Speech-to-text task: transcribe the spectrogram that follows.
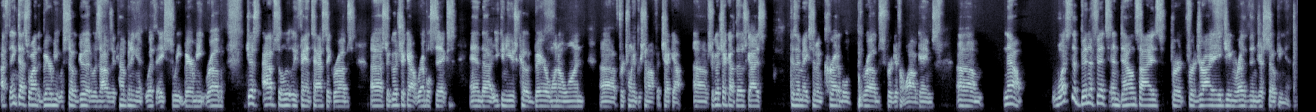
I think that's why the bear meat was so good was I was accompanying it with a sweet bear meat rub. Just absolutely fantastic rubs. Uh, so go check out Rebel Six, and uh, you can use code Bear One Hundred One uh, for twenty percent off at checkout. Um, so go check out those guys because they make some incredible rubs for different wild games. Um, now, what's the benefits and downsides for for dry aging rather than just soaking it?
